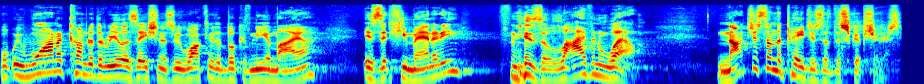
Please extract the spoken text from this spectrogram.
What we want to come to the realization as we walk through the book of Nehemiah is that humanity is alive and well not just on the pages of the scriptures,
